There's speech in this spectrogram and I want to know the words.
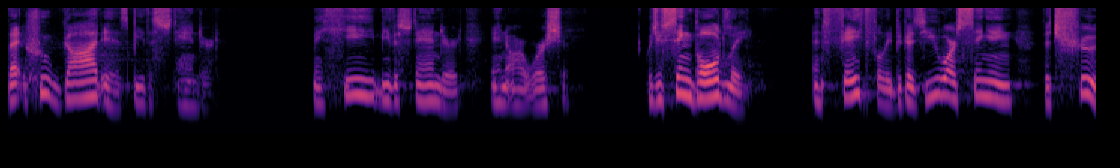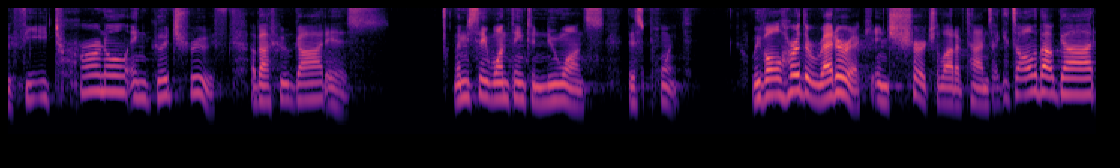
Let who God is be the standard. May He be the standard in our worship. Would you sing boldly and faithfully because you are singing the truth, the eternal and good truth about who God is? Let me say one thing to nuance this point. We've all heard the rhetoric in church a lot of times, like it's all about God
